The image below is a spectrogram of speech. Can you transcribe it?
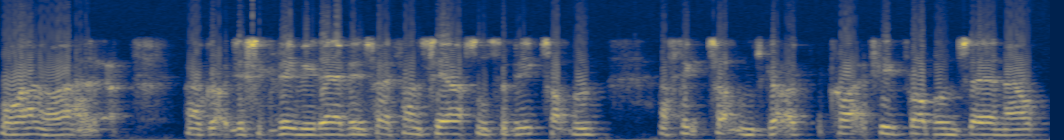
Well, I, I've got to disagree with you there, Vince. I fancy Arsenal to beat Tottenham. I think Tottenham's got a, quite a few problems there now.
